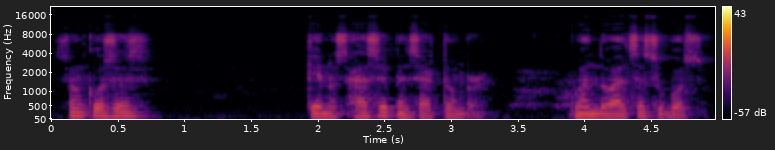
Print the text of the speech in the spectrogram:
Son cosas que nos hace pensar Tumber cuando alza su voz.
